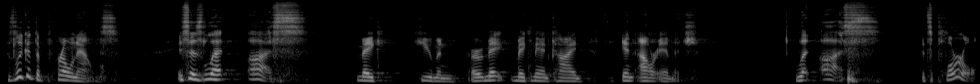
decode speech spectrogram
Because look at the pronouns. It says, let us make human or make, make mankind in our image. Let us. It's plural.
